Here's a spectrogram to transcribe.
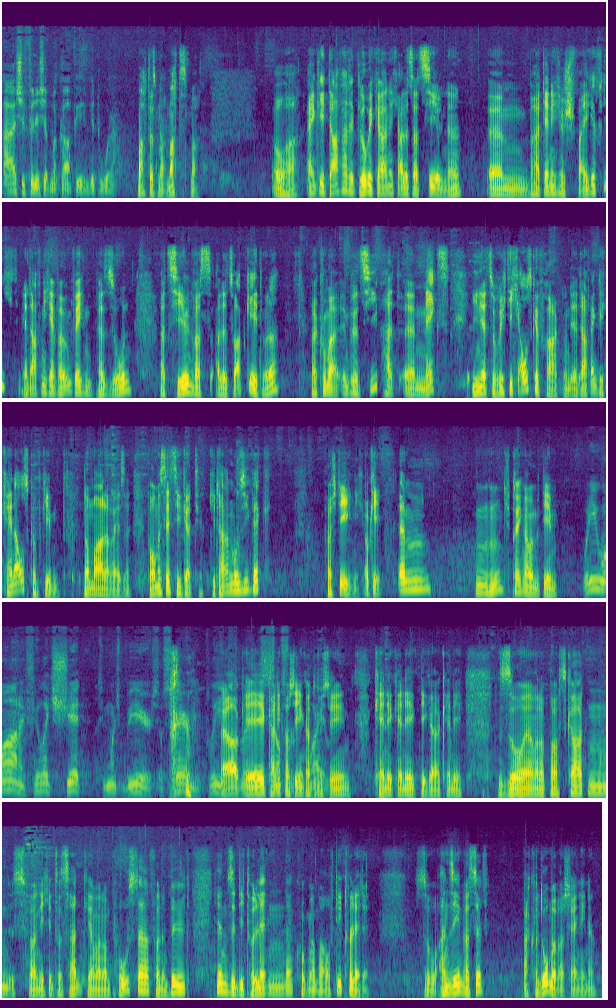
I should finish up my coffee and get to work. Mach das mal, mach das mal. Oha. Eigentlich darf er, glaube ich, gar nicht alles erzählen, ne? Ähm, hat er nicht eine Schweigepflicht? Er darf nicht einfach irgendwelchen Personen erzählen, was alles so abgeht, oder? Weil guck mal, im Prinzip hat äh, Max ihn jetzt so richtig ausgefragt und er darf eigentlich keine Auskunft geben. Normalerweise. Warum ist jetzt die Git Gitarrenmusik weg? Verstehe ich nicht. Okay. Ähm. Mhm. Sprechen wir mal mit dem. What do you want? I feel like shit. Beer, so me. Ja, okay, kann ich verstehen, kann ich verstehen. Kenne, kenne ich, Digga, kenne ich. So, hier haben wir noch Postkarten. Ist zwar nicht interessant. Hier haben wir noch ein Poster von einem Bild. Hier sind die Toiletten. Dann gucken wir mal auf die Toilette. So, ansehen, was ist das? Ach, Kondome wahrscheinlich, ne?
